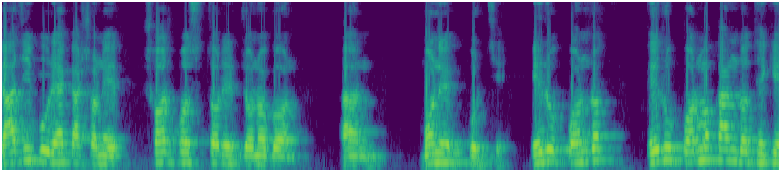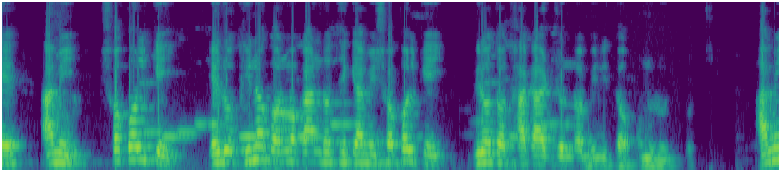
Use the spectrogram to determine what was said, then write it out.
গাজীপুর এক আসনের সর্বস্তরের জনগণ মনে করছে। এরূপ এরূপ কর্মকাণ্ড থেকে আমি সকলকেই, এরূপ হীন কর্মকাণ্ড থেকে আমি সকলকেই বিরত থাকার জন্য বিনীত অনুরোধ আমি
